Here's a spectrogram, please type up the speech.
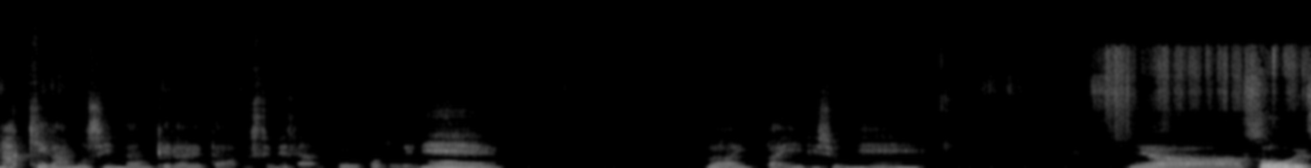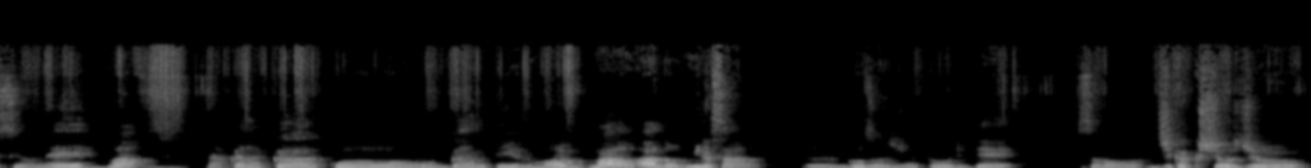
末期がんの診断を受けられた娘さんということでね、不安いっぱいでしょうね。いやー、そうですよね。まあ、なかなかこう、癌っていうのも、まあ、あの、皆さんうんご存知の通りで、その自覚症状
